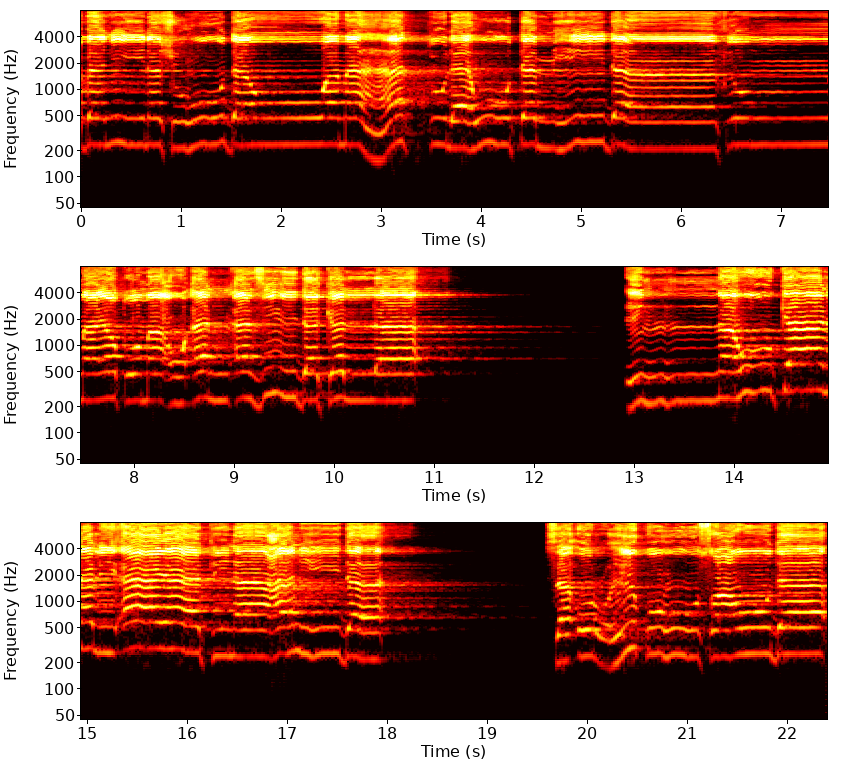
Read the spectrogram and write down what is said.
وبنين شهودا ومهدت له تمهيدا ثم يطمع أن أزيد كلا إنه كان لآياتنا عنيدا سأرهقه صعودا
